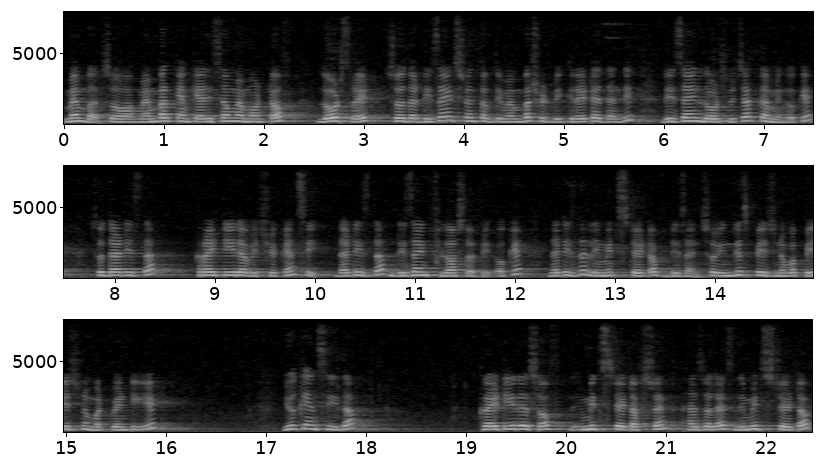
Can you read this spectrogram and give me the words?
member. So a member can carry some amount of loads, right? So the design strength of the member should be greater than the design loads which are coming, okay? So that is the criteria which you can see. That is the design philosophy okay? That is the limit state of design. So in this page number page number 28 you can see the criteria of limit state of strength as well as limit state of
